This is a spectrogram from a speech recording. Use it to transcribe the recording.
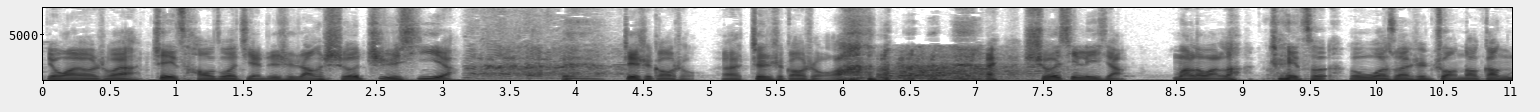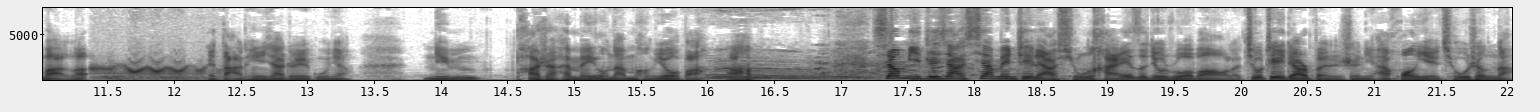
有网友说呀，这操作简直是让蛇窒息呀！这是高手啊，真是高手啊！哎，蛇心里想：完了完了，这次我算是撞到钢板了。哎，打听一下这位姑娘，您怕是还没有男朋友吧？啊！相比之下，下面这俩熊孩子就弱爆了，就这点本事你还荒野求生呢？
